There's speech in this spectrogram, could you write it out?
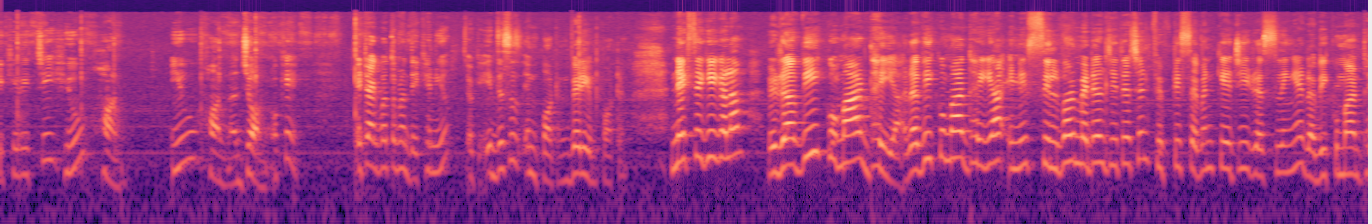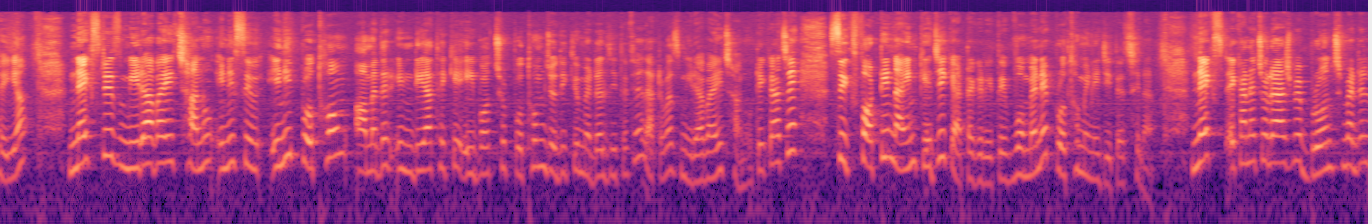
লিখে দিচ্ছি, হিউ হন, ইউ হন না, জন ওকে এটা একবার তোমরা দেখে নিও। Okay this is important very important next এগিয়ে গেলাম? রবি কুমার ধৈয়া। রবি কুমার ধৈয়া, ইনি সিলভার মেডেল জিতেছেন ফিফটি সেভেন কেজি রেসলিংয়ে রবি কুমার ধৈয়া। নেক্সট ইজ মীরাবাই ছানু, ইনি ইনি প্রথম, আমাদের ইন্ডিয়া থেকে এই বছর প্রথম যদি কেউ মেডেল জিতেছে দ্যাট ওয়াজ মীরাবাই ছানু, ঠিক আছে? সিক্স ফর্টি নাইন কেজি ক্যাটাগরিতে ওমেনে প্রথম ইনি জিতেছিলেন। নেক্সট এখানে চলে আসবে bronze medal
